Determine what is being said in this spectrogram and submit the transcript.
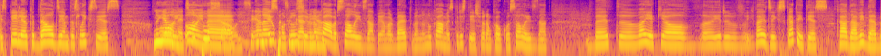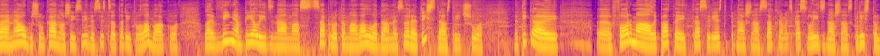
es pieļauju, ka daudziem tas liksies, Nu, jaunieci, oi, nu, pusauds, jā, nu, nesmuki uzzīme, nu, kā var salīdzināt, piemēram, ar Batmanu, nu, kā mēs kristieši varam kaut ko salīdzināt. Bet uh, vajag jau ir vajadzīgs skatīties, kādā vidē bērni auguši un kā no šīs vides izcelt arī to labāko, lai viņam pielīdzināmās saprotamā valodā mēs varētu izstāstīt šo. Ne tikai uh, Eh, formāli pateikt, kas ir iestiprināšanās sakraments, kas ir līdzināšanās kristum.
